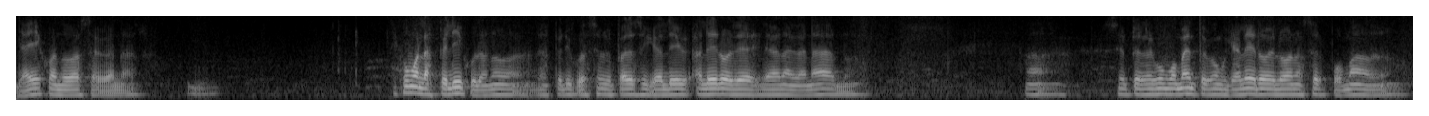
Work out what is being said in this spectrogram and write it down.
Y ahí es cuando vas a ganar. Es como en las películas, ¿no? En las películas siempre parece que al, héroe le, van a ganar, ¿no? Ah, siempre en algún momento como que al héroe lo van a hacer pomada, ¿no?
